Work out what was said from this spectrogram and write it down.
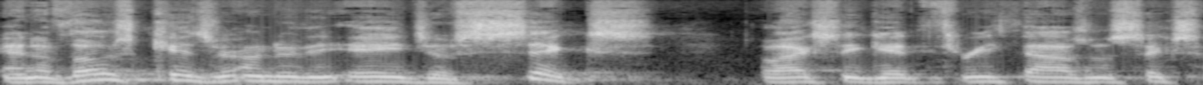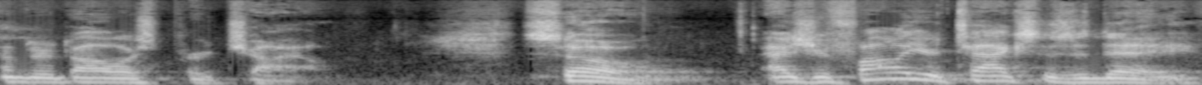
And if those kids are under the age of six, they'll actually get $3,600 per child. So as you file your taxes a day,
